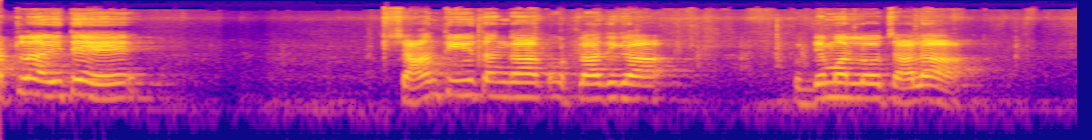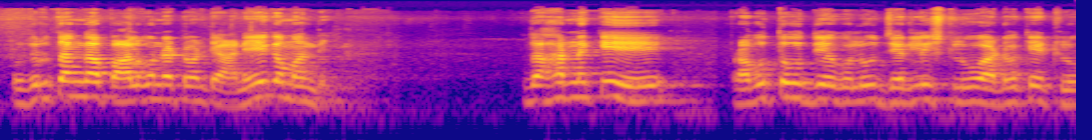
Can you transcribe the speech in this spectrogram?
అట్లా అయితే శాంతియుతంగా కొట్లాదిగా ఉద్యమంలో చాలా ఉధృతంగా పాల్గొన్నటువంటి అనేక మంది. ఉదాహరణకి ప్రభుత్వ ఉద్యోగులు జర్నలిస్టులు అడ్వకేట్లు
